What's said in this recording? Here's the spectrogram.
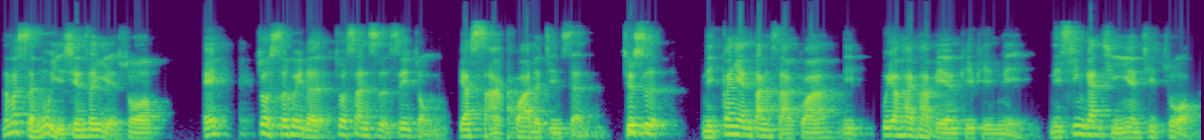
那么沈木宇先生也说，哎，做社会的做善事是一种要傻瓜的精神，就是你甘愿当傻瓜，你不要害怕别人批评你，你心甘情愿去做。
